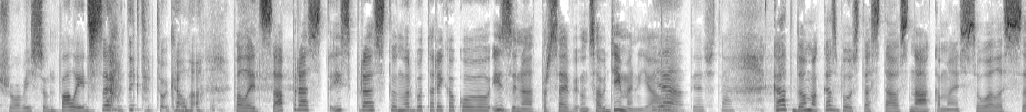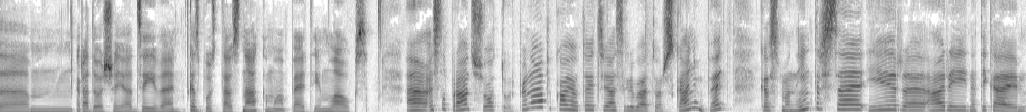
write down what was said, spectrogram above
šo visu un palīdzu sev tikt ar to galā. Palīdz saprast, izprast un varbūt arī kaut ko izzināt par sevi un savu ģimeni. Jaunu. Jā, tieši tā. Kā tu domā, kas būs tas tavs nākamais solis um, radošajā dzīvē? Kas būs tavs nākamā pētījuma lauks? Es labprāt šo turpinātu, kā jau teicu, jā, es gribētu ar skaņu, bet kas man interesē, ir arī ne tikai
